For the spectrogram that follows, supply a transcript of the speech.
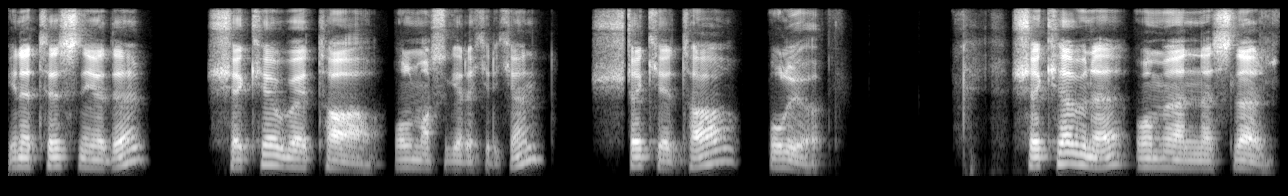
Yine tesniyede şekeveta olması gerekirken şeketa oluyor. Şekevne o müennesler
